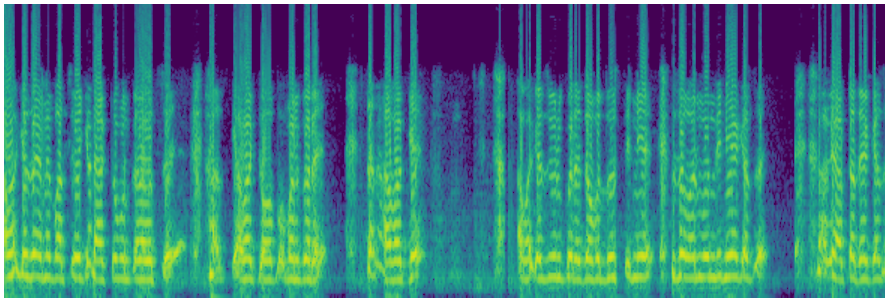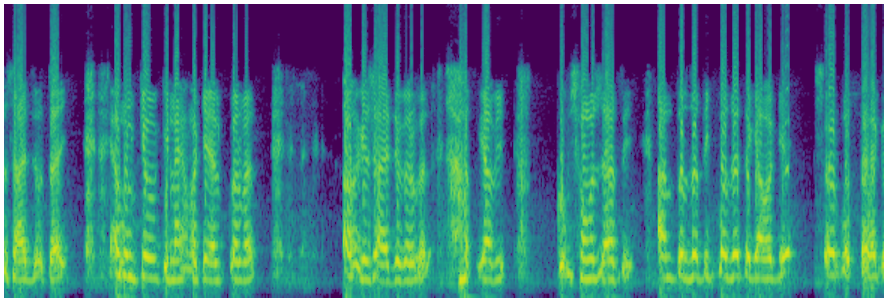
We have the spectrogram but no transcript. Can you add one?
আমাকে যেখানে পাচ্ছি ওইখানে আক্রমণ করা হচ্ছে। আজকে আমাকে অপমান করে। তারা আমাকে আমাকে জোর করে জবরদস্তি নিয়ে, জবানবন্দি নিয়ে গেছে। আমি আপনাদের কাছে সাহায্য চাই। এমন কেউ কি নাই আমাকে হেল্প করবেন? আমাকে সাহায্য করবেন। আজকে আমি খুব সমস্যা আছি। আন্তর্জাতিক পর্যায় থেকে আমাকে সর্বোচ্চ আমাকে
